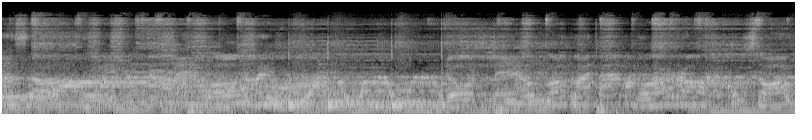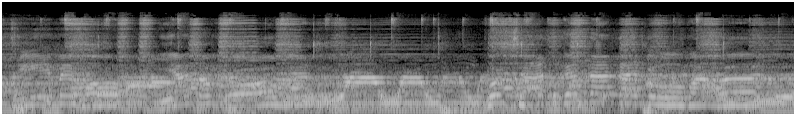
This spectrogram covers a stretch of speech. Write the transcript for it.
มาสองถุยแม่ขอไม่พอโดดแล้วก็มานั่งหัวรอสองทีไม่พออย่าต้องขอเงินพวกฉันก็นั่งกันอยู่มาเพลิน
